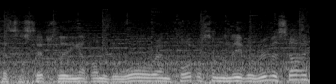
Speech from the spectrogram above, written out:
That's the steps leading up onto the wall around the fortress on the Neva Riverside.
